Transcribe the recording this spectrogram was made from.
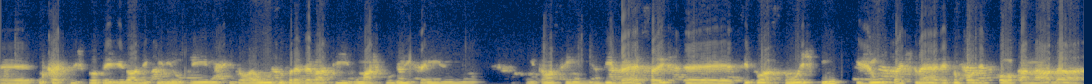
é, com sexo desprotegido adquirir o vírus. Então, é uso preservativo masculino e feminino. Então, assim, diversas é, situações que, juntas, né, a gente não pode colocar nada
